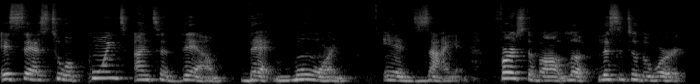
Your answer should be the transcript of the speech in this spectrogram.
it says, To appoint unto them that mourn in Zion. First of all, look, listen to the word.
